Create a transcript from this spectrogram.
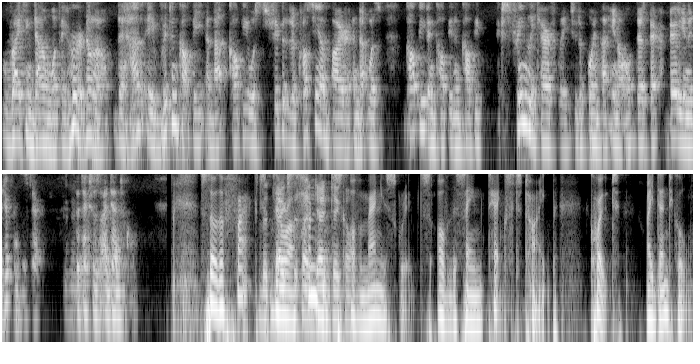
writing down what they heard. No, no, no. They had a written copy, and that copy was distributed across the empire, and that was copied and copied and copied extremely carefully to the point that you know there's barely any differences there. Mm-hmm. The text is identical. So the fact the there are hundreds identical. of manuscripts of the same text type, quote, identical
